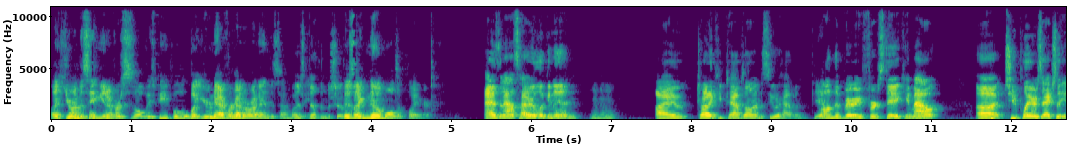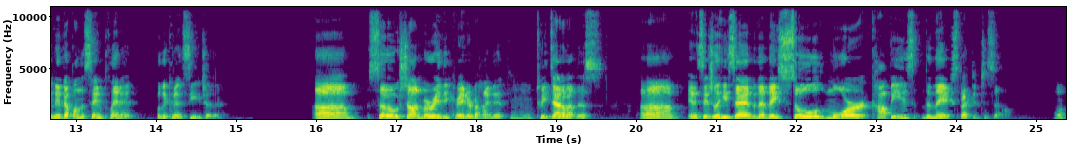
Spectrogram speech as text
like you're in the same universe as all these people, but you're never going to run into somebody. There's nothing to show. There's like no multiplayer. as an outsider looking in, hmm I try to keep tabs on it to see what happened. Yeah. On the very first day it came out, uh, two players actually ended up on the same planet, but they couldn't see each other. Um, so Sean Murray, the creator behind it, hmm tweets out about this, um, and essentially he said that they sold more copies than they expected to sell. Oh.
